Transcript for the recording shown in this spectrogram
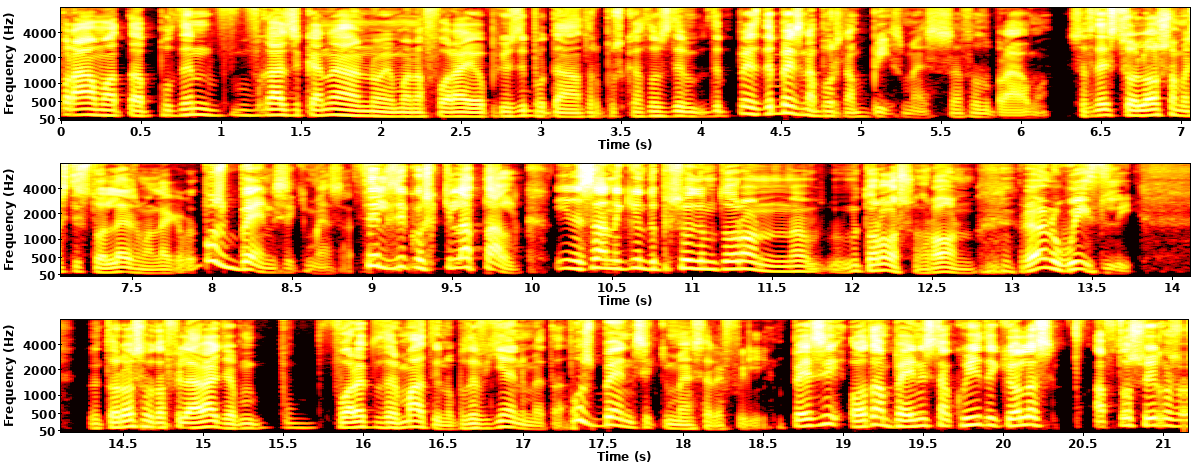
πράγματα που δεν βγάζει κανένα νόημα να φοράει οποιοδήποτε άνθρωπος, καθώς δεν, δεν, παίζει, δεν παίζει να μπορείς να μπεις μέσα σε αυτό το πράγμα. Σε αυτές τις τσολόσαμε στις στολές, μας λέγαμε. Πώς μπαίνεις εκεί μέσα; Θέλεις 20 κιλά τάλκ. Είναι σαν εκείνο το επεισόδιο με το Ρον. Με το Ρώσο. Ρον. Ρον Weasley. Με το Ρώσο από τα φιλαράκια που που φοράει το δερμάτινο που δεν βγαίνει μετά. Πώς μπαίνεις εκεί μέσα, ρε φίλε; Παίζει όταν μπαίνει να ακούγεται κιόλας αυτός ο ήχος.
